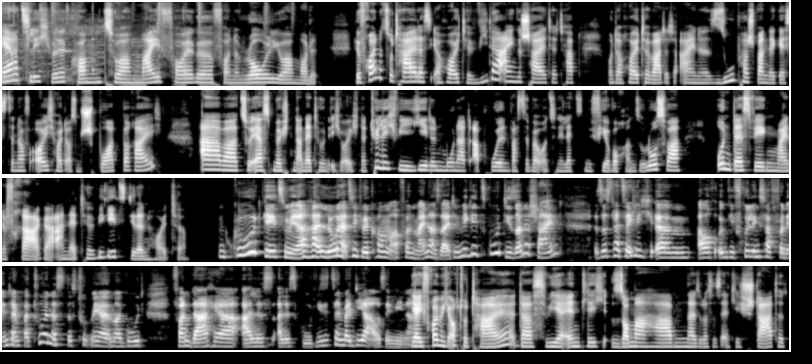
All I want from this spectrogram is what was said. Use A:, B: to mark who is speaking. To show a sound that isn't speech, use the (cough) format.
A: Herzlich willkommen zur Mai-Folge von Roll Your Model. Wir freuen uns total, dass ihr heute wieder eingeschaltet habt. Und auch heute wartet eine super spannende Gästin auf euch, heute aus dem Sportbereich. Aber zuerst möchten Annette und ich euch natürlich wie jeden Monat abholen, was da bei uns in den letzten vier Wochen so los war. Und deswegen meine Frage, Annette, wie geht's dir denn heute?
B: Gut geht's mir. Hallo, herzlich willkommen auch von meiner Seite. Mir geht's gut, die Sonne scheint. Es ist tatsächlich ähm, auch irgendwie frühlingshaft von den Temperaturen. Das, das tut mir ja immer gut. Von daher alles, alles gut. Wie sieht's denn bei dir aus, Elina?
A: Ja, ich freue mich auch total, dass wir endlich Sommer haben, also dass es endlich startet.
